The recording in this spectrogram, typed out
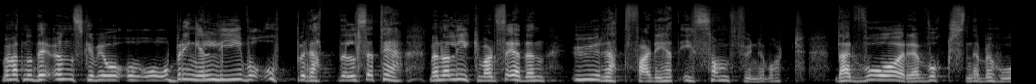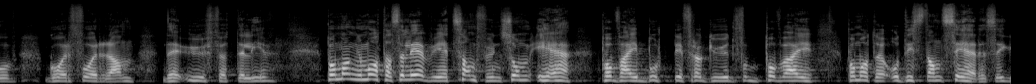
Men vet du, Det ønsker vi å, å, å bringe liv og opprettelse til. Men allikevel er det en urettferdighet i samfunnet vårt. Der våre voksne behov går foran det ufødte liv. På mange måter så lever vi i et samfunn som er på vei bort fra Gud, på vei på en måte å distansere seg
